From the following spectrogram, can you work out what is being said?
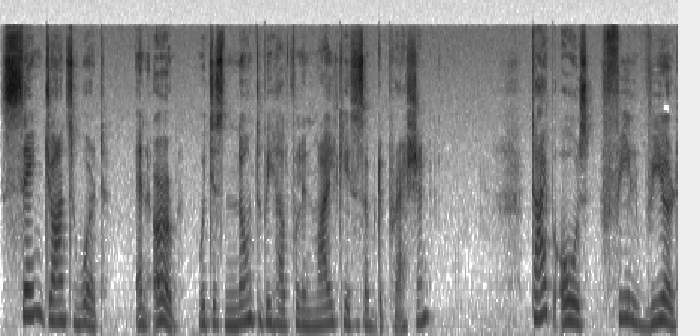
St. John's wort, an herb which is known to be helpful in mild cases of depression. Type O's feel weird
